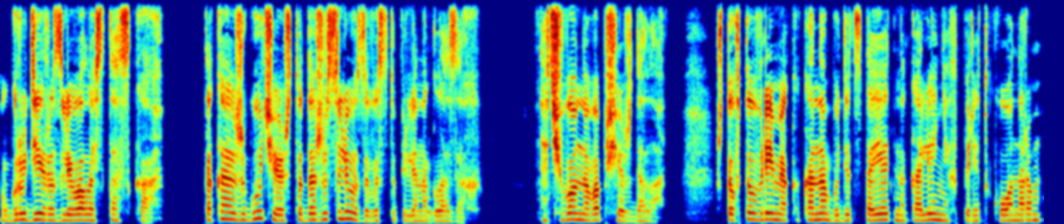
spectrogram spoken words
В груди разливалась тоска, такая жгучая, что даже слезы выступили на глазах. А чего она вообще ждала? Что в то время, как она будет стоять на коленях перед Конором,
